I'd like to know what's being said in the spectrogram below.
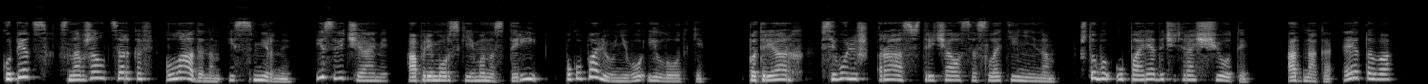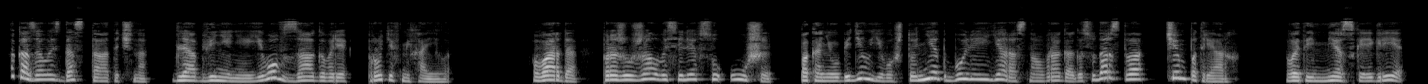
Купец снабжал церковь ладаном из Смирны и свечами, а приморские монастыри покупали у него и лодки. Патриарх всего лишь раз встречался с латинином, чтобы упорядочить расчеты, однако этого оказалось достаточно для обвинения его в заговоре против Михаила. Варда прожужжал Василевсу уши, пока не убедил его, что нет более яростного врага государства, чем патриарх. В этой мерзкой игре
